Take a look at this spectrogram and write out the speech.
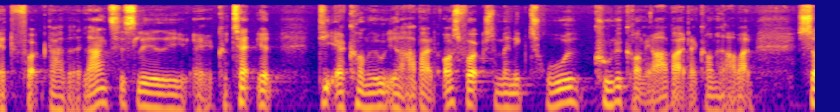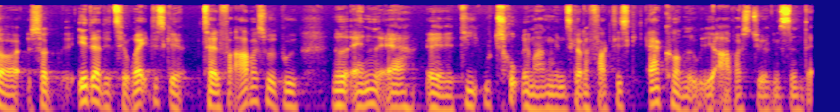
at folk, der har været langtidsledige, øh, kontanthjælp, de er kommet ud i arbejde. Også folk, som man ikke troede kunne komme i arbejde, er kommet i arbejde. Så, så et af det teoretiske tal for arbejdsudbud, noget andet er øh, de utrolig mange mennesker, der faktisk er kommet ud i arbejdsstyrken siden da.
